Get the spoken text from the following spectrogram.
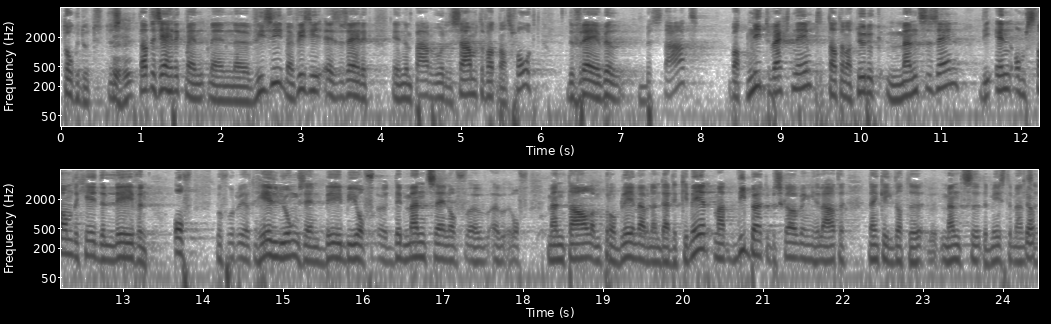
toch doet. Dus uh -huh. dat is eigenlijk mijn, mijn uh, visie. Mijn visie is dus eigenlijk in een paar woorden samen te vatten als volgt. De vrije wil bestaat, wat niet wegneemt dat er natuurlijk mensen zijn die in omstandigheden leven of bijvoorbeeld heel jong zijn, baby of uh, dement zijn of, uh, uh, of mentaal een probleem hebben en dergelijke meer. Maar die buiten beschouwing gelaten, denk ik dat de mensen, de meeste mensen,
